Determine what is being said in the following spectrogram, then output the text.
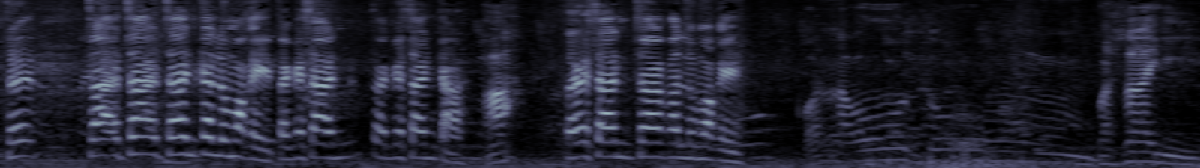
Sa, sa, sa, saan ka lumaki? Taga saan, taga saan ka? Ha? Taga saan, saan ka lumaki? Panao itong basay.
